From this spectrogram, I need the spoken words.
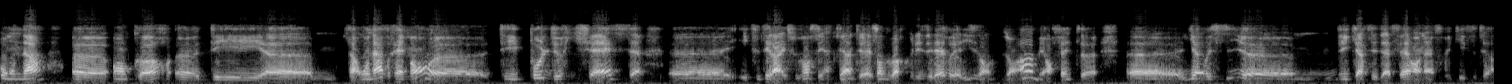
on a euh, encore euh, des euh, enfin on a vraiment des pôles de richesse etc et souvent c'est intéressant de voir que les élèves réalisent en disant ah mais en fait il y a aussi des quartiers d'affaires en Afrique, etc.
